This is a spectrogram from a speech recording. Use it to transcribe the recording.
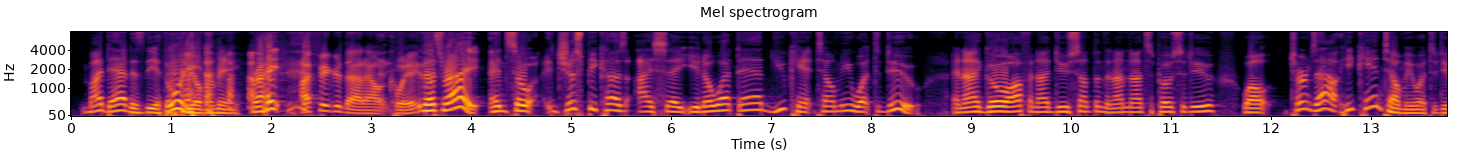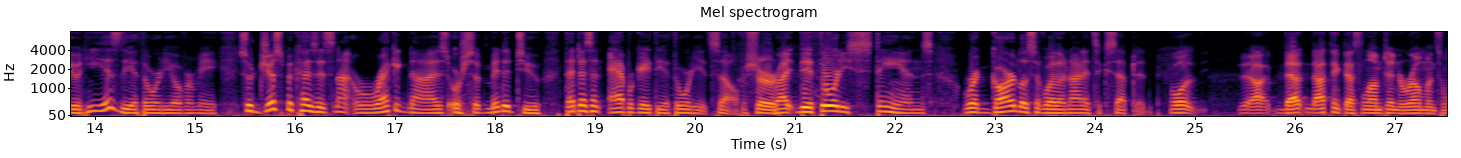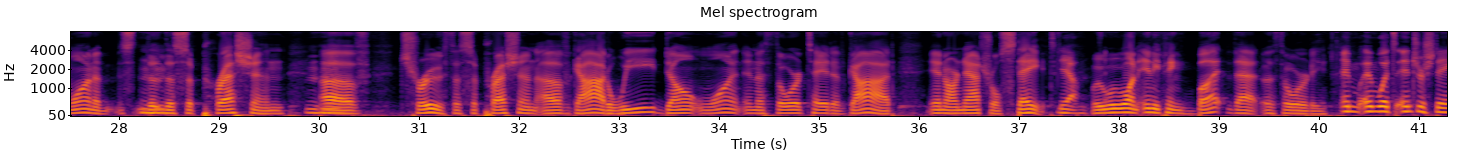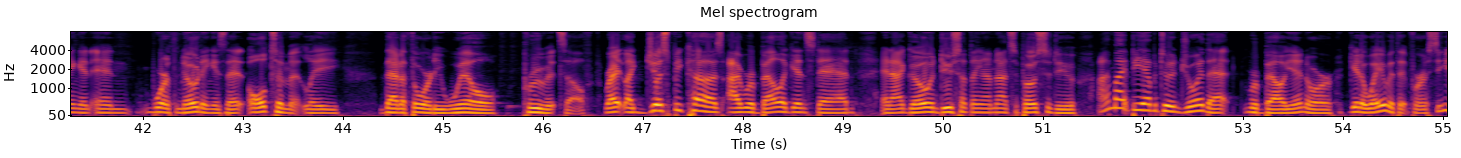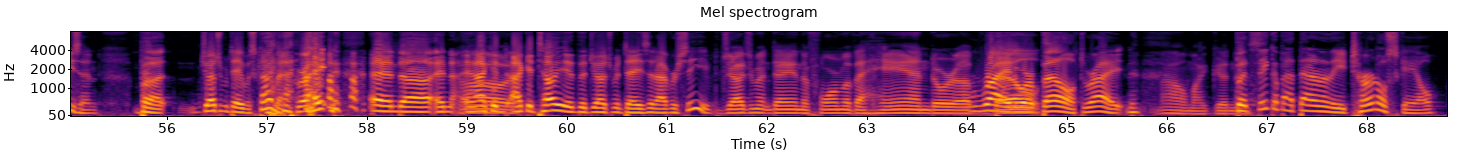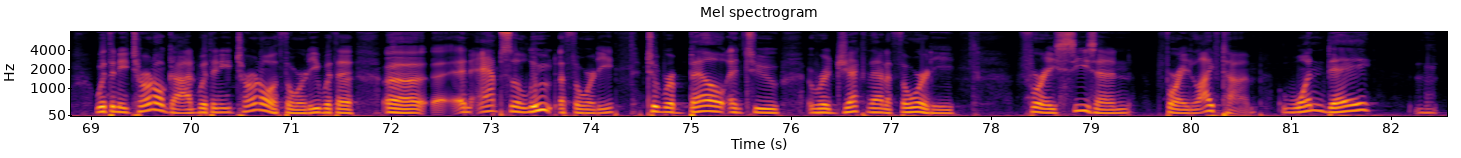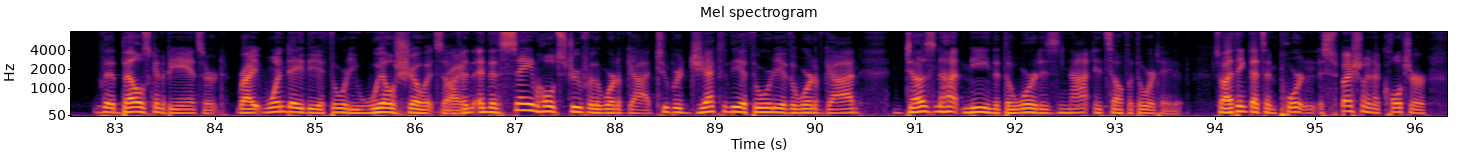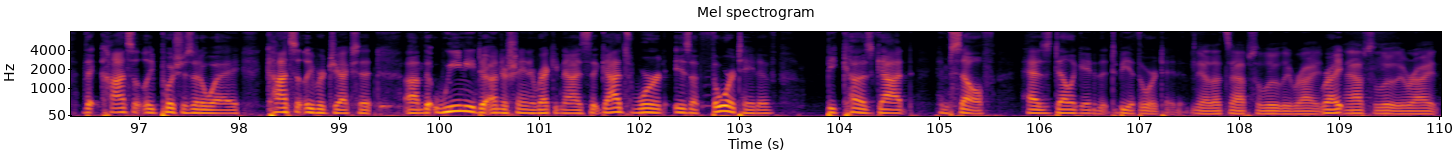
my dad is the authority over me, right? I figured that out quick. That's right. And so just because I say, you know what, Dad, you can't tell me what to do, and I go off and I do something that I'm not supposed to do, well, turns out he can tell me what to do, and he is the authority over me. So just because it's not recognized or submitted to, that doesn't abrogate the authority itself. Sure. Right? The authority stands regardless of whether or not it's accepted. Well, uh, that I think that's lumped into Romans one of s- the Mhm. the suppression Mhm. of truth, the suppression of God. We don't want an authoritative God in our natural state. Yeah. We, we want anything but that authority. And and what's interesting and, and worth noting is that ultimately that authority will prove itself, right? Like just because I rebel against dad and I go and do something I'm not supposed to do, I might be able to enjoy that rebellion or get away with it for a season, but judgment day was coming, right? And uh, and and I could Oh. I could tell you the judgment days that I've received. Judgment day in the form of a hand or a right or a belt. belt, right? Oh my goodness! But think about that on an eternal scale, with an eternal God, with an eternal authority, with a uh, an absolute authority to rebel and to reject that authority for a season, for a lifetime. One day. The bell's going to be answered, right? One day the authority will show itself. Right. And, and the same holds true for the Word of God. To reject the authority of the Word of God does not mean that the Word is not itself authoritative. So I think that's important, especially in a culture that constantly pushes it away, constantly rejects it. Um, that we need to understand and recognize that God's word is authoritative because God Himself has delegated it to be authoritative. yeah, that's absolutely right. Right. Absolutely right.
